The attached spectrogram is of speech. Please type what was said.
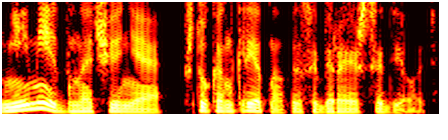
не имеет значения, что конкретно ты собираешься делать.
